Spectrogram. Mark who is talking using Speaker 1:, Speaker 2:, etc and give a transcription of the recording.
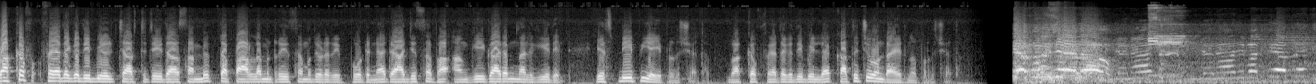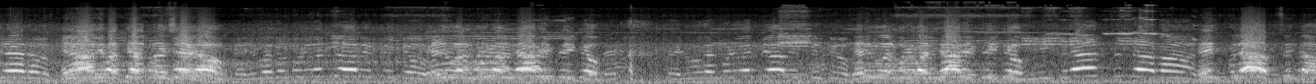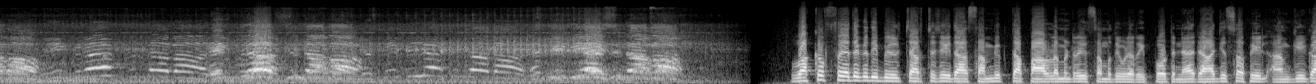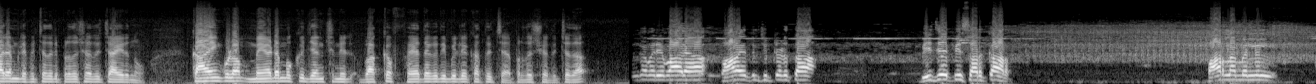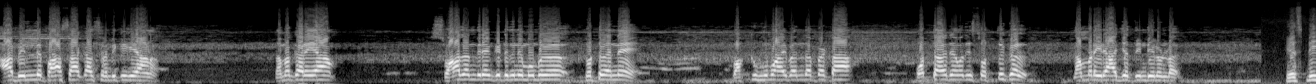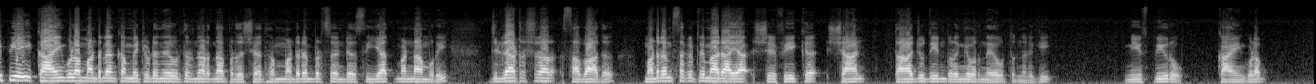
Speaker 1: വഖഫ് ഭേദഗതി ബിൽ ചർച്ച ചെയ്ത സംയുക്ത പാർലമെന്ററി സമിതിയുടെ റിപ്പോർട്ടിന് രാജ്യസഭ അംഗീകാരം നൽകിയതിൽ എസ് ഡി പി ഐ പ്രതിഷേധം. വഖഫ് ഭേദഗതി ബില്ല് കത്തിച്ചുകൊണ്ടായിരുന്നു പ്രതിഷേധം.
Speaker 2: ഇൻക്ലാബ് സിന്ദാബാദ്.
Speaker 3: ഇൻകുലാബ് സിന്ദാബാദ്.
Speaker 2: ഇൻക്ലാബ് സിന്ദാബാദ്.
Speaker 3: ഇൻകുലാബ്
Speaker 1: വഖഫ് ഭേദഗതി ബിൽ ചർച്ച ചെയ്ത സംയുക്ത പാർലമെന്ററി സമിതിയുടെ റിപ്പോർട്ടിന് രാജ്യസഭയിൽ അംഗീകാരം ലഭിച്ചതിൽ പ്രതിഷേധിച്ചായിരുന്നു കായംകുളം മേടമുക്ക് ജംഗ്ഷനിൽ വഖഫ് ഭേദഗതി ബില്ല് കത്തിച്ച് പ്രതിഷേധിച്ചത്.
Speaker 4: സംഘപരിവാര പാളയത്തിൽ ചുറ്റെടുത്ത ബി ജെ പി സർക്കാർ പാർലമെന്റിൽ ആ ബില്ല് പാസാക്കാൻ ശ്രമിക്കുകയാണ്. നമുക്കറിയാം സ്വാതന്ത്ര്യം കിട്ടുന്നതിന് മുമ്പ് തൊട്ട് തന്നെ വക്കുഫുമായി ബന്ധപ്പെട്ട ഒട്ടനവധി സ്വത്തുക്കൾ നമ്മുടെ ഈ രാജ്യത്ത് ഇന്ത്യയിലുണ്ട്.
Speaker 1: S D P I Kayamkulam മണ്ഡലം കമ്മിറ്റിയുടെ നേതൃത്വത്തിൽ നടന്ന പ്രതിഷേധം മണ്ഡലം പ്രസിഡന്റ് സിയാദ് മണ്ണാമുറി ജില്ലാ ട്രഷറർ സവാദ് മണ്ഡലം സെക്രട്ടറിമാരായ ഷെഫീഖ് ഷാൻ താജുദ്ദീൻ തുടങ്ങിയവർ നേതൃത്വം നൽകി. News bureau Kayamkulam.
